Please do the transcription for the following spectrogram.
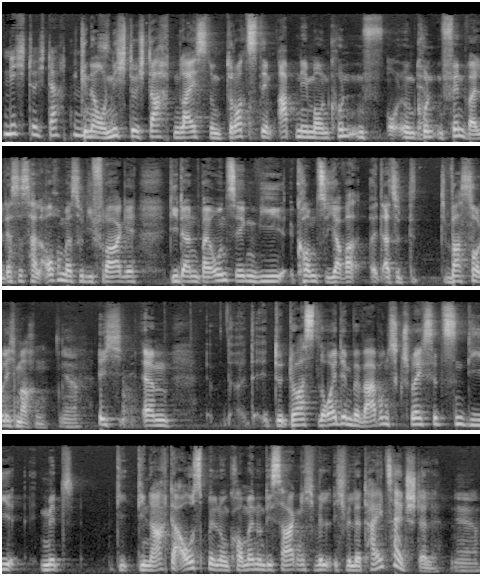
Nicht durchdachten. genau Leistung. nicht durchdachten Leistung trotzdem Abnehmer und Kunden und Kunden finde, weil das ist halt auch immer so die Frage, die dann bei uns irgendwie kommt, so ja, also was soll ich machen? Ja. Ich, ähm, du, du hast Leute im Bewerbungsgespräch sitzen, die mit die, die nach der Ausbildung kommen und die sagen, ich will, ich will eine Teilzeitstelle. Ja.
